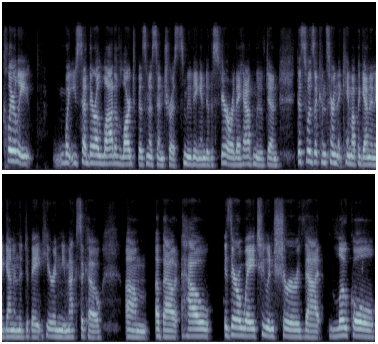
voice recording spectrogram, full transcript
clearly what you said, there are a lot of large business interests moving into the sphere, or they have moved in. This was a concern that came up again and again in the debate here in New Mexico um, about how is there a way to ensure that local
